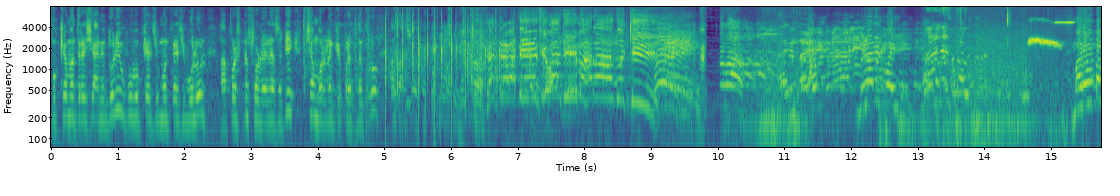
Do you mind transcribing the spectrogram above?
मुख्यमंत्र्याशी आणि दोन्ही उपमुख्याची मंत्र्याशी बोलून हा प्रश्न सोडवण्यासाठी शंभर टक्के प्रयत्न करू असं आश्वासन छत्रपती शिवाजी महाराज की. मिळालीच पाहिजे मराठा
